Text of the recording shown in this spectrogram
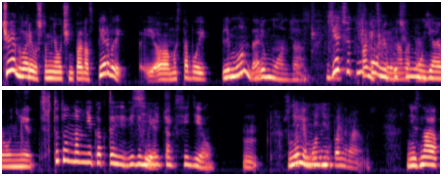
Что я говорила, что мне очень понравился? Первый, э, мы с тобой лимон, да? Лимон, да. Я что-то не Память помню, хреноватая. почему я его не... Что-то он на мне как-то, видимо, не Сердце. так сидел. Что-то Мне лимон меня- не понравилось. Не знаю,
